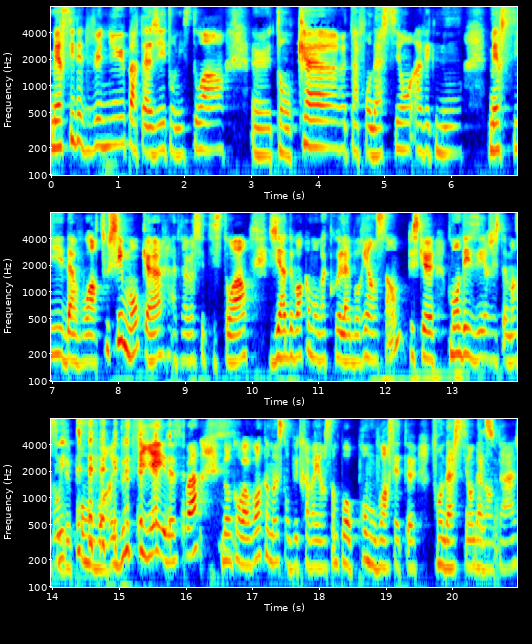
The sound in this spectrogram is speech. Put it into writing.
d'être venu partager ton histoire, euh, ton cœur, ta fondation avec nous. Merci d'avoir touché mon cœur à travers cette histoire. J'ai hâte de voir comment on va collaborer ensemble, puisque mon désir justement, c'est Oui. de promouvoir et d'outiller, n'est-ce pas? Donc, on va voir comment est-ce qu'on peut travailler ensemble pour promouvoir cette euh, fondation davantage,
